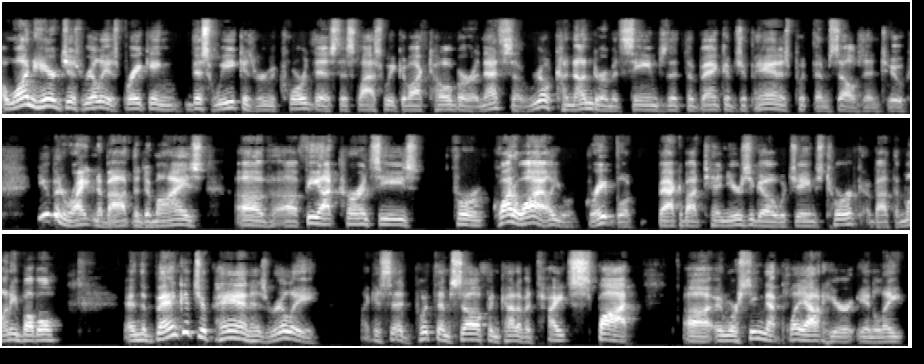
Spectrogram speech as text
Uh, one here just really is breaking this week as we record this, this last week of October. And that's a real conundrum, it seems, that the Bank of Japan has put themselves into. You've been writing about the demise of uh, fiat currencies for quite a while. You wrote a great book back about 10 years ago with James Turk about the money bubble. And the Bank of Japan has really like I said, put themselves in kind of a tight spot. Uh, and we're seeing that play out here in late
